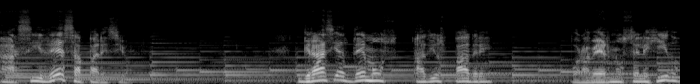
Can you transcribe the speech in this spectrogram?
así desapareció. Gracias demos a Dios Padre por habernos elegido,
